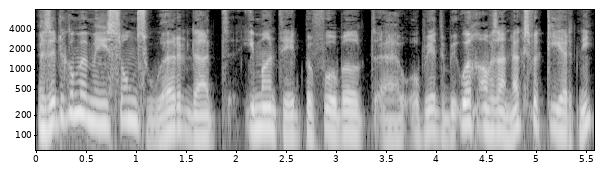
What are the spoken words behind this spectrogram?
Is dit hoekom mense soms hoor dat iemand het byvoorbeeld uh, op weet op die oog af was daar niks verkeerd nie,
